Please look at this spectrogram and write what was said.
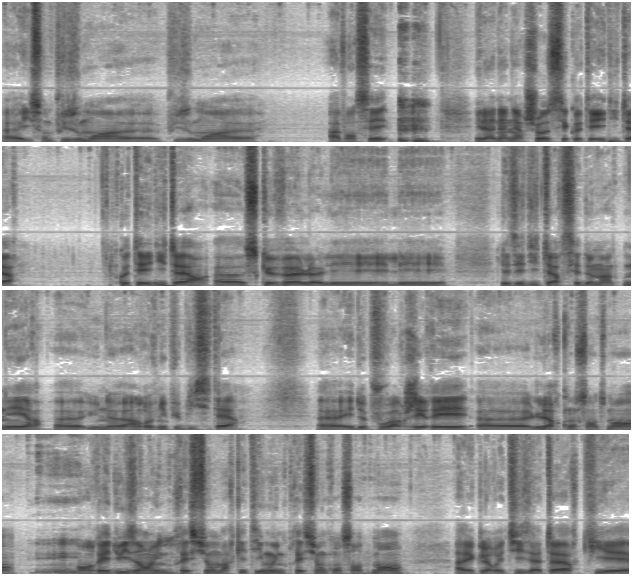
euh, ils sont plus ou moins, euh, plus ou moins avancés. Et la dernière chose, c'est côté éditeur. Côté éditeur, ce que veulent les, éditeurs, c'est de maintenir un revenu publicitaire et de pouvoir gérer leur consentement en réduisant une pression marketing ou une pression consentement avec leur utilisateur qui est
